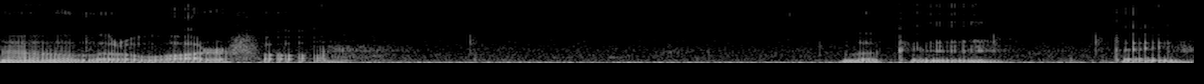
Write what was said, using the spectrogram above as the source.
Oh, a little waterfall. Looking thing.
